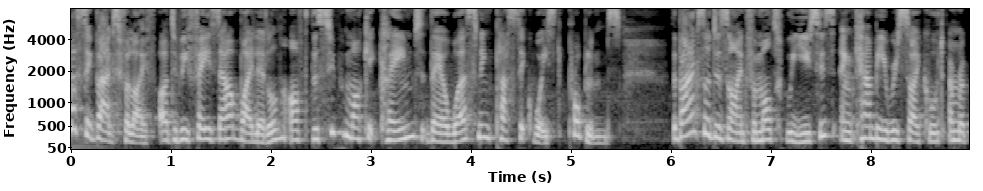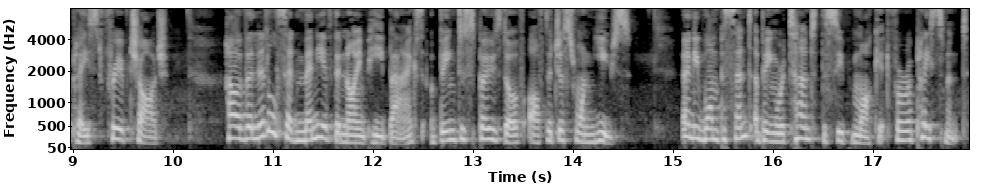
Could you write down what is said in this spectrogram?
Plastic bags for life are to be phased out by Lidl after the supermarket claimed they are worsening plastic waste problems. The bags are designed for multiple uses and can be recycled and replaced free of charge. However, Lidl said many of the 9p bags are being disposed of after just one use. Only 1% are being returned to the supermarket for replacement.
